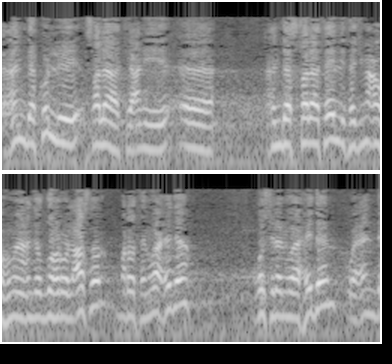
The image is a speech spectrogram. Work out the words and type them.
عند كل صلاة يعني آه عند الصلاتين لتجمعهما عند الظهر والعصر مرة واحدة غسلا واحدا وعند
